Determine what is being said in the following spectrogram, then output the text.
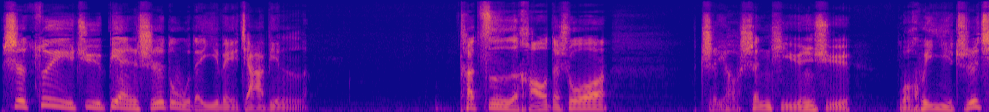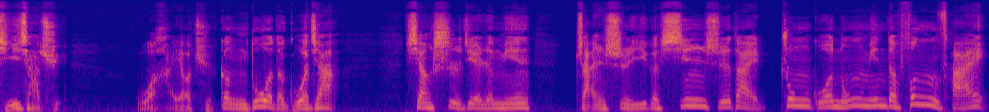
是最具辨识度的一位嘉宾了。他自豪地说：“只要身体允许，我会一直骑下去。我还要去更多的国家，向世界人民展示一个新时代中国农民的风采。”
